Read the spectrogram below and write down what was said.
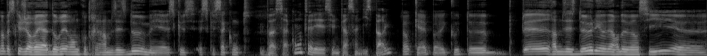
Non, parce que j'aurais adoré rencontrer Ramsès II, mais est-ce que est-ce que ça compte? Bah ça compte, elle est c'est une personne disparue. Ok, bah écoute, euh, euh, Ramsès II, Léonard de Vinci, euh,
